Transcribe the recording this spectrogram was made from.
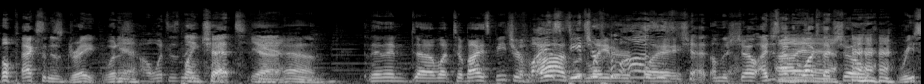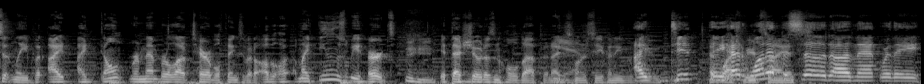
Bill Paxton is great. What is? Yeah. Oh, what's his playing name? Chet. Yeah. Yeah. And then uh, what? Tobias Beecher from Tobias Oz would Beecher later from Oz play. is Chet on the show. I just Oh, haven't yeah, watched that show recently, but I, I don't remember a lot of terrible things about it. My feelings will be hurt if that show doesn't hold up, and I just want to see if any of you I did. They had Weird one Science. episode on that where they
